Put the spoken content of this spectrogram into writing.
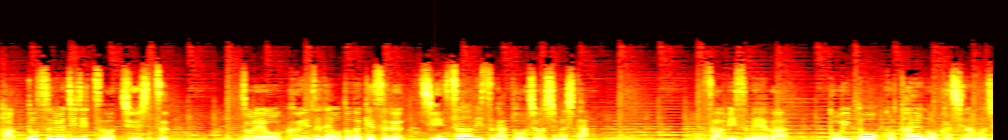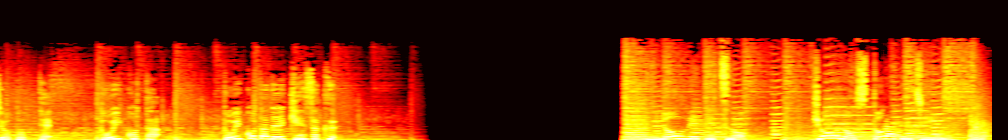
ハッとする事実を抽出。それをクイズでお届けする新サービスが登場しました。サービス名は問いと答えの頭文字を取って問いこた。問いこたで検索。井上哲夫今日のストラテジー。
